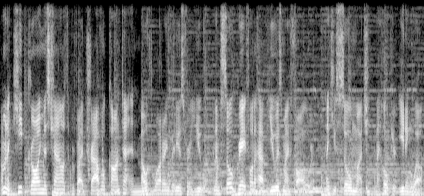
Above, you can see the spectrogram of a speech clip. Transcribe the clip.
I'm gonna keep growing this channel to provide travel content and mouth-watering videos for you, and I'm so grateful to have you as my follower. Thank you so much, and I hope you're eating well.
